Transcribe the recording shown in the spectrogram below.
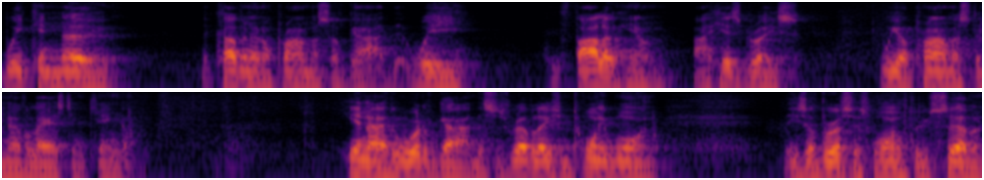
we can know the covenantal promise of God, that we who follow him by his grace, we are promised an everlasting kingdom. Here now, the Word of God. This is Revelation 21. These are verses 1 through 7.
